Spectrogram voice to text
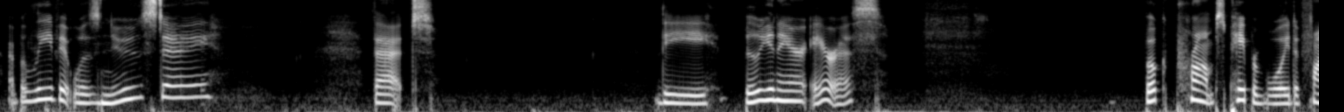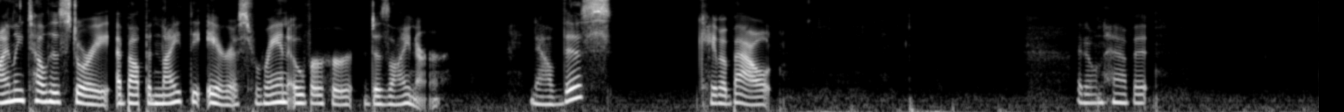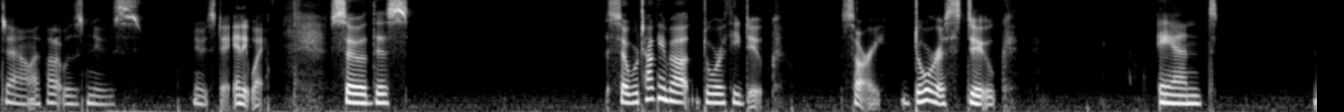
I believe it was Newsday, that the billionaire heiress book prompts Paperboy to finally tell his story about the night the heiress ran over her designer. Now, this came about. I don't have it down. I thought it was news Newsday. Anyway, so this so we're talking about Dorothy Duke sorry, Doris Duke. And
